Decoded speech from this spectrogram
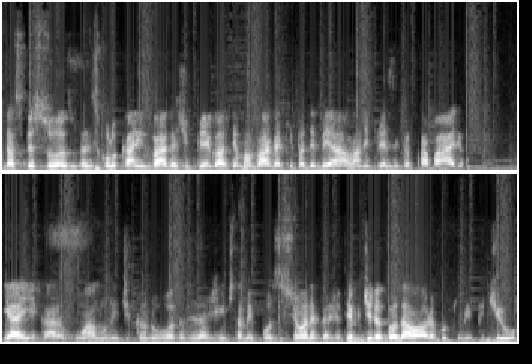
Das pessoas, muitas vezes, colocarem vagas de emprego. Ah, tem uma vaga aqui para DBA lá na empresa que eu trabalho. E aí, cara, um aluno indicando o outro, às vezes a gente também posiciona, cara. Já teve diretor da Oracle que me pediu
